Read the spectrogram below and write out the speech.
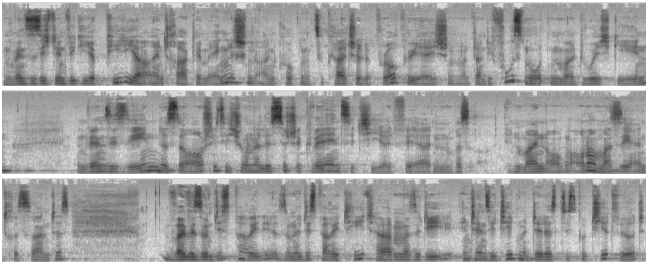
Und wenn Sie sich den Wikipedia-Eintrag im Englischen angucken zu Cultural Appropriation und dann die Fußnoten mal durchgehen, dann werden Sie sehen, dass da ausschließlich journalistische Quellen zitiert werden, was in meinen Augen auch nochmal sehr interessant ist, weil wir so, ein so eine Disparität haben. Also die Intensität, mit der das diskutiert wird,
